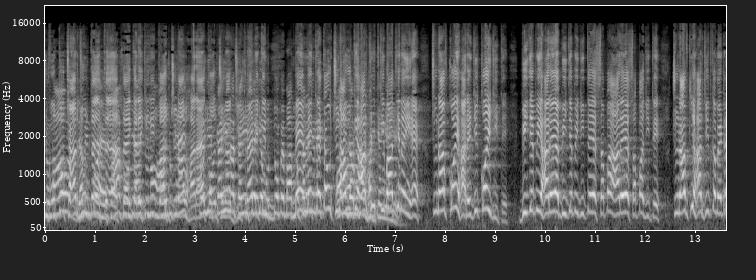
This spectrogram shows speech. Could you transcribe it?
चुनाव तो चार जब इनको एहसास हो गया करेगी कि चुनाव हार चुके चुनाव हैं, हारा तो ये कहीं ना कहीं है। ये मुद्दों पे बात तो मैं कहता हूँ नहीं, की हार जीत की बात ही नहीं है। चुनाव कोई हारे जी कोई जीते। बीजेपी हारे या बीजेपी जीते या सपा हारे या सपा जीते चुनाव की हार जीत का मैटर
